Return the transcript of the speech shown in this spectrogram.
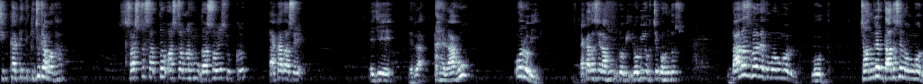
শিক্ষার ক্ষেত্রে কিছুটা বাধা। ষষ্ঠ, সপ্তম, অষ্টম, নবম, দশমে শুক্র, একাদশে এই যে রাহু ও রবি। একাদশে রাহু, রবি রবি হচ্ছে গ্রহণদোষ দ্বাদশ ঘরে দেখো মঙ্গল, বুধ। চন্দ্রের দ্বাদশে মঙ্গল,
